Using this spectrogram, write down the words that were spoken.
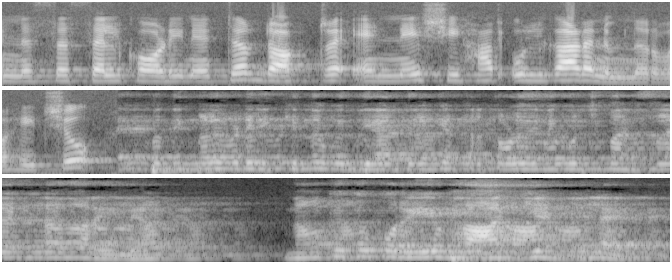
N S S L coordinator doctor N A Shihab ഉദ്ഘാടനം നിർവഹിച്ചു. നിങ്ങൾ ഇവിടെ ഇരിക്കുന്ന വിദ്യാർത്ഥികൾക്ക് എത്രത്തോളം ഇതിനെ കുറിച്ച് മനസ്സിലായിട്ടുണ്ടാവും അറിയില്ല. നമുക്കൊക്കെ കുറേ ഭാഗ്യമുണ്ട് അല്ലേ?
